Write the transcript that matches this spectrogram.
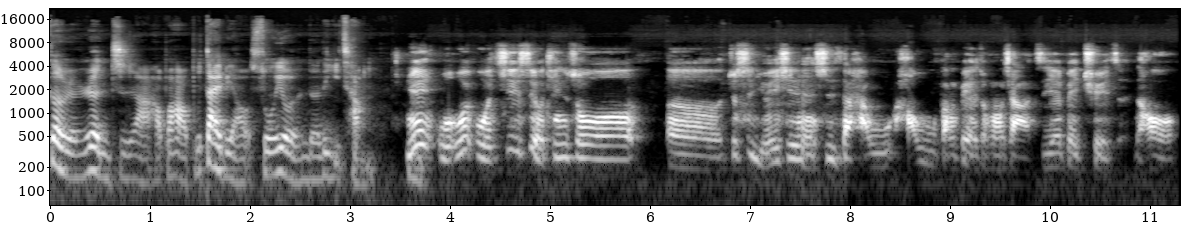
个人认知啊，好不好？不代表所有人的立场。因为我我我其实是有听说，呃，就是有一些人是在毫无毫无防备的状况下直接被确诊，然后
